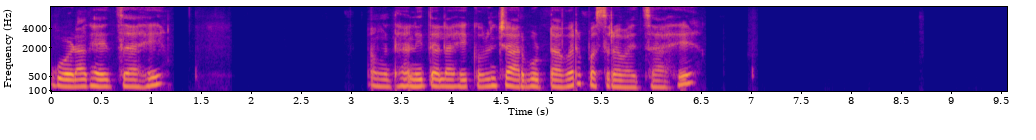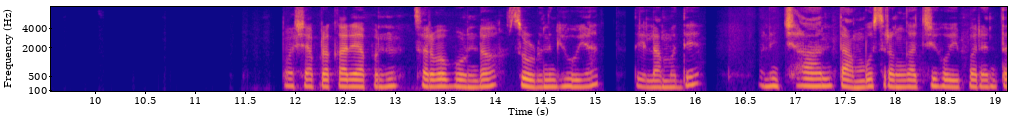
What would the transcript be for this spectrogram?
गोळा घ्यायचा आहे. अंगठ्याने त्याला हे करून चार बोटावर पसरवायचं आहे. अशा प्रकारे आपण सर्व बोंड सोडून घेऊयात तेलामध्ये. आणि छान तांबूस रंगाची होईपर्यंत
